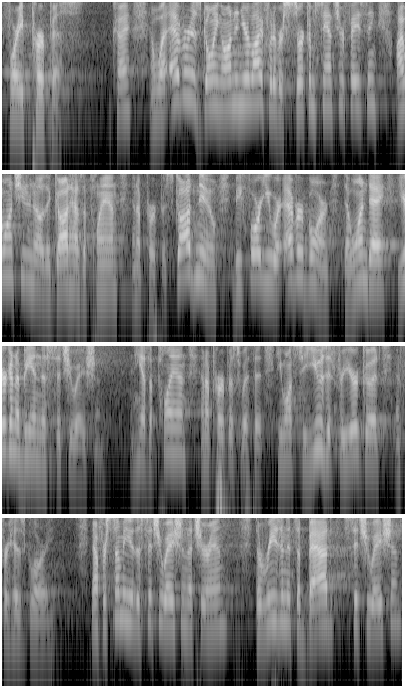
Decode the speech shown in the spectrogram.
for a purpose. Okay? And whatever is going on in your life, whatever circumstance you're facing, I want you to know that God has a plan and a purpose. God knew before you were ever born that one day you're going to be in this situation. And He has a plan and a purpose with it. He wants to use it for your good and for His glory. Now, for some of you, the situation that you're in, the reason it's a bad situation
